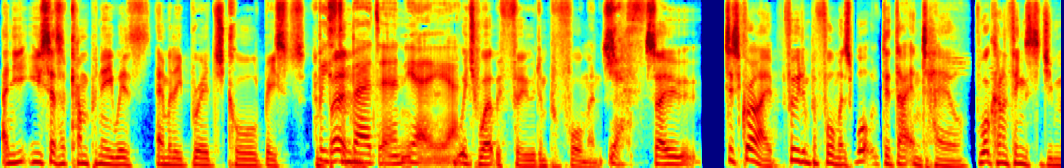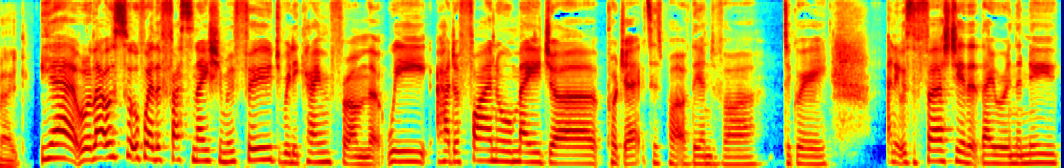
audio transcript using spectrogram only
And you, you set up a company with Emily Bridge called Beast and Beast Burden, and Burden. Yeah, yeah. yeah. which worked with food and performance. Yes. So describe food and performance. What did that entail? What kind of things did you make? Yeah, well, that was sort of where the fascination with food really came from. That we had a final major project as part of the end of our degree, and it was the first year that they were in the new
